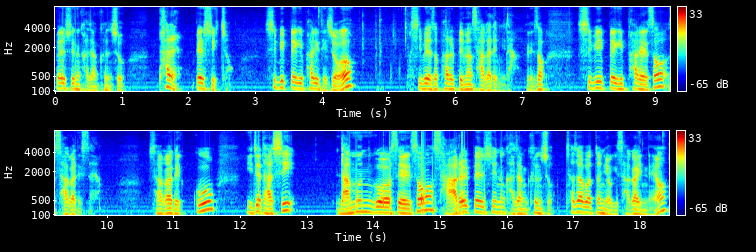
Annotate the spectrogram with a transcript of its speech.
뺄 수 있는 가장 큰 수, 8 뺄 수 있죠. 12 빼기 8이 되죠. 10에서 8을 빼면 4가 됩니다. 그래서 12 빼기 8에서 4가 됐어요. 4가 됐고 이제 다시 남은 것에서 4를 뺄 수 있는 가장 큰 수 찾아봤더니 여기 4가 있네요.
